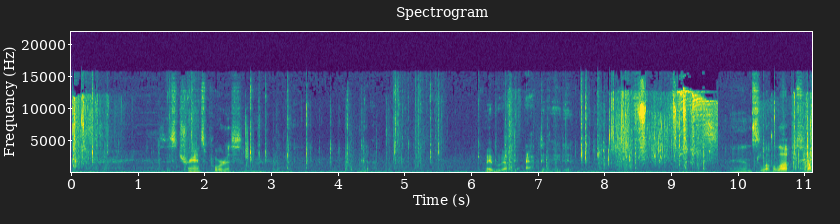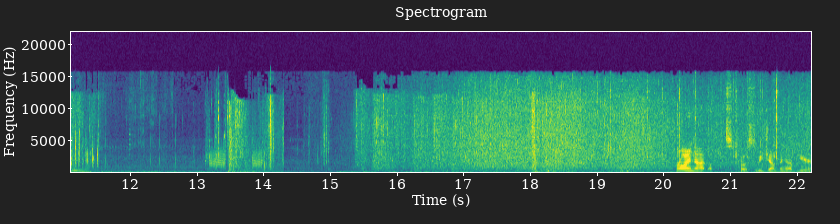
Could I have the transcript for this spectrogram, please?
Does this transport us somewhere? No. Maybe we have to activate it. And let's level up too. Probably not supposed to be jumping up here,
